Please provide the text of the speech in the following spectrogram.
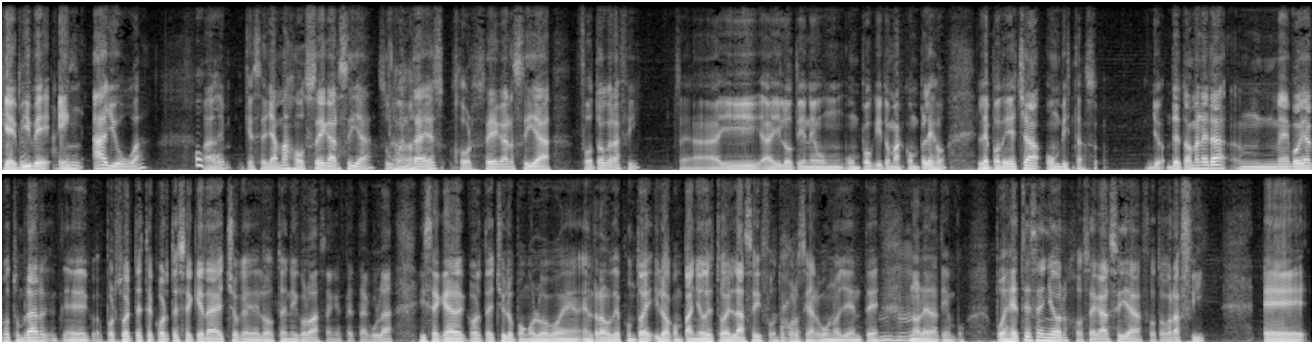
que, vive en Iowa, ¿vale? Que se llama José García, su cuenta es José García Photography, o sea, ahí, ahí lo tiene un, un poquito más complejo, le podéis echar un vistazo. Yo de todas maneras mm, me voy a acostumbrar por suerte este corte se queda hecho que los técnicos lo hacen espectacular y se queda el corte hecho y lo pongo luego en, el raúl10.es y lo acompaño de estos enlaces y fotos por si algún oyente no le da tiempo. Pues este señor José García fotografía eh,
